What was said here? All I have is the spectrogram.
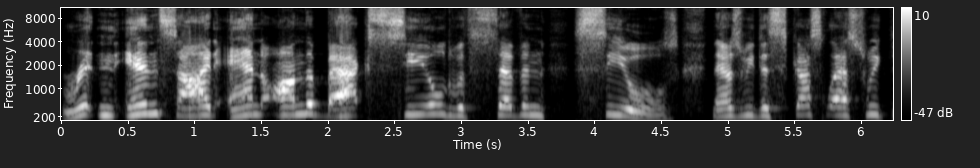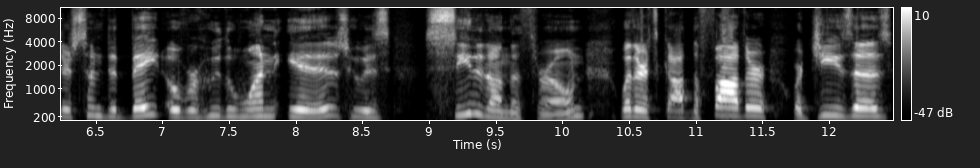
written inside and on the back, sealed with seven seals. Now, as we discussed last week, there's some debate over who the one is who is seated on the throne, whether it's God the Father or Jesus,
